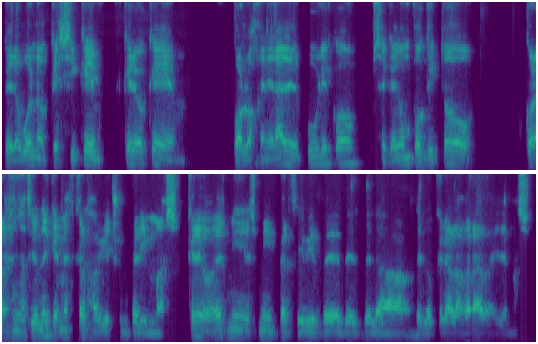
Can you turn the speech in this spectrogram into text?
pero bueno, que sí que creo que por lo general el público se quedó un poquito con la sensación de que Mezcals había hecho un pelín más. Creo, es mi, es mi percibir de, de lo que era la grada y demás.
